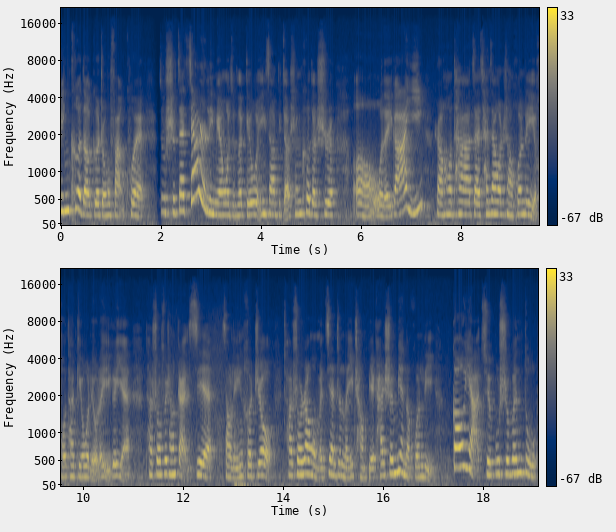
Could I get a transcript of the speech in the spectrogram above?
宾客的各种反馈，就是在家人里面，我觉得给我印象比较深刻的是，呃，我的一个阿姨，然后她在参加完这场婚礼以后，她给我留了一个言，她说非常感谢小林和 Joe，她说让我们见证了一场别开生面的婚礼，高雅却不失温度，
